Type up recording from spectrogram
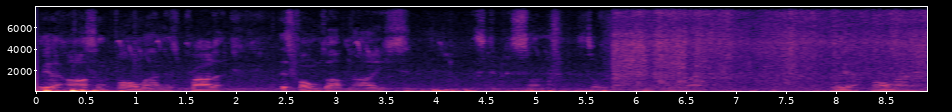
Look at that awesome foam on this product. This foam's up nice. Stupid sun. It's west. Look at that foam on it.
